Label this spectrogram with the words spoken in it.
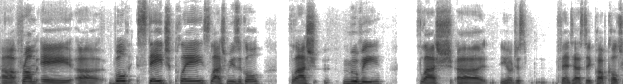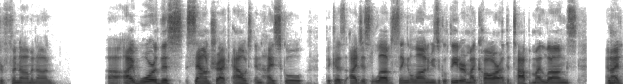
uh, from a uh, both stage play slash musical slash movie slash uh, you know just fantastic pop culture phenomenon. Uh, I wore this soundtrack out in high school because I just loved singing along to musical theater in my car at the top of my lungs, and I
